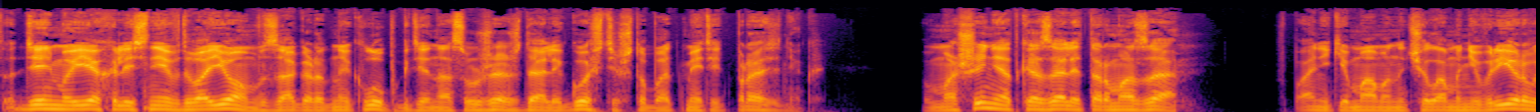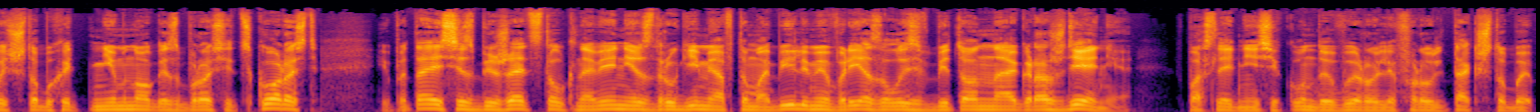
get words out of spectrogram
тот день мы ехали с ней вдвоем в загородный клуб, где нас уже ждали гости, чтобы отметить праздник. В машине отказали тормоза. В панике мама начала маневрировать, чтобы хоть немного сбросить скорость, и, пытаясь избежать столкновения с другими автомобилями, врезалась в бетонное ограждение, в последние секунды вырулив руль так, чтобы...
